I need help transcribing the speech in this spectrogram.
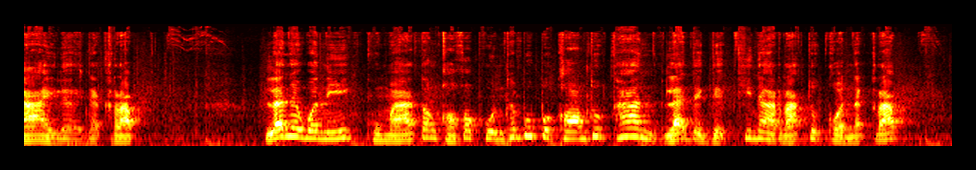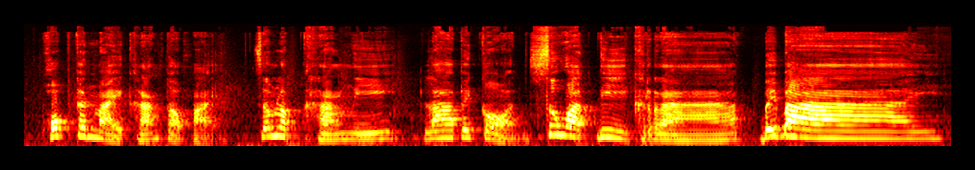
ง่าย ๆ เลยนะครับ และในวันนี้ครูมาร์กต้องขอขอบคุณท่านผู้ปกครองทุกท่านและเด็กๆ ที่น่ารักทุกคนนะครับ พบกันใหม่ครั้งต่อไปสำหรับครั้งนี้ลาไปก่อน สวัสดีครับบ๊ายบาย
